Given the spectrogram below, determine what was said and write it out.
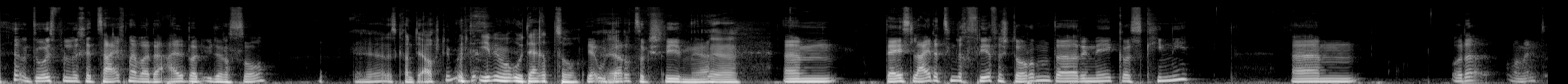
und der ursprüngliche Zeichner war der Albert Uderzo. Ja, das könnte auch stimmen. Und ich habe immer Uderzo. Ja, Uderzo geschrieben, ja. Ja. Ähm, der ist leider ziemlich früh verstorben, der René Goscinny. Ähm, oder? Moment,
